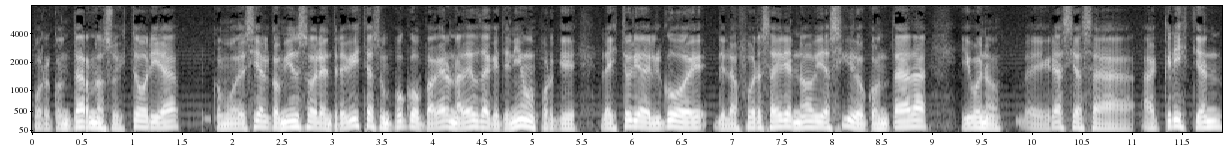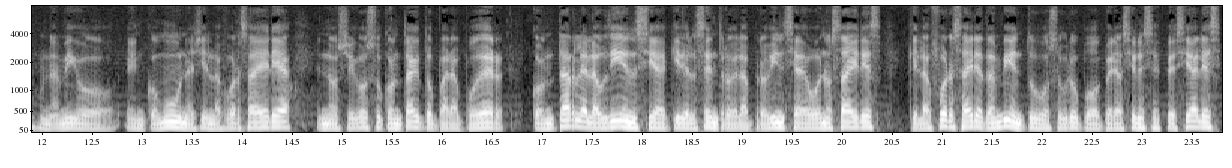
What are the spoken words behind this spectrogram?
por contarnos su historia, como decía al comienzo de la entrevista, es un poco pagar una deuda que teníamos porque la historia del GOE, de la Fuerza Aérea, no había sido contada y bueno, eh, gracias a, a Cristian, un amigo en común allí en la Fuerza Aérea, nos llegó su contacto para poder contarle a la audiencia aquí del centro de la provincia de Buenos Aires que la Fuerza Aérea también tuvo su grupo de operaciones especiales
